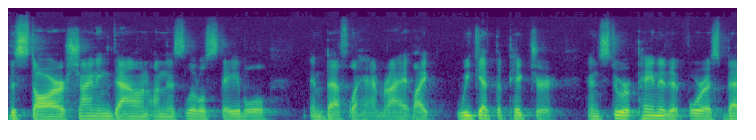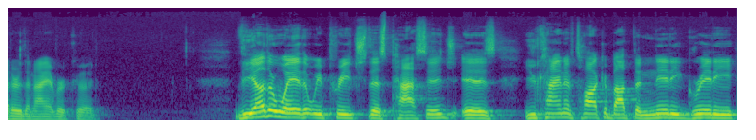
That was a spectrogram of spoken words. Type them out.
the star shining down on this little stable in Bethlehem, right? Like we get the picture and Stuart painted it for us better than I ever could. The other way that we preach this passage is you kind of talk about the nitty gritty,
